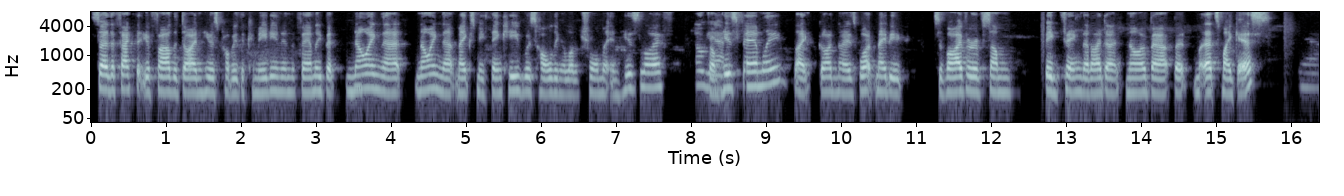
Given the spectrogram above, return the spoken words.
So the fact that your father died and he was probably the comedian in the family, but mm. knowing that, knowing that makes me think he was holding a lot of trauma in his life oh, from yeah. his family, like God knows what, maybe survivor of some big thing that I don't know about, but that's my guess. Yeah.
